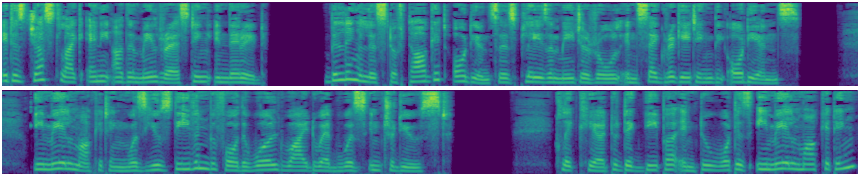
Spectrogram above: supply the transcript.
it is just like any other mail resting in their id. Building a list of target audiences plays a major role in segregating the audience. Email marketing was used even before the World Wide Web was introduced. Click here to dig deeper into what is email marketing.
